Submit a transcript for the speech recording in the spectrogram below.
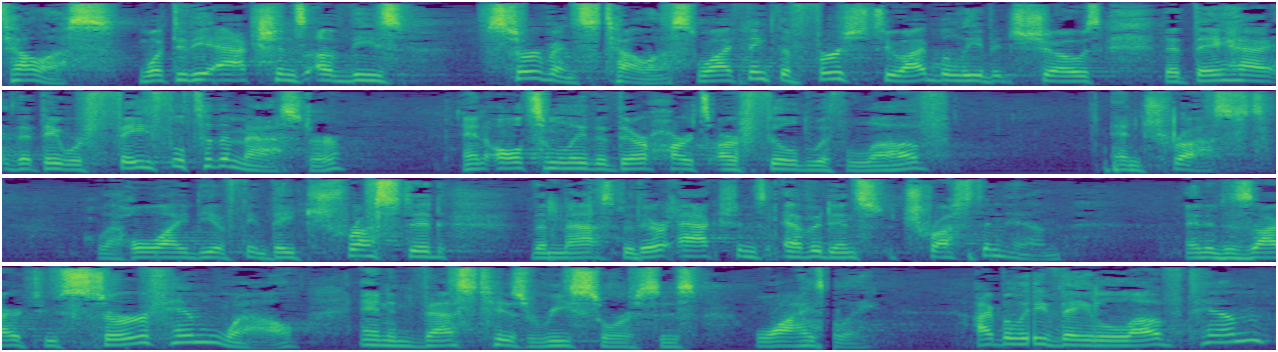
tell us? What do the actions of these servants tell us? Well, I think the first two, I believe it shows that they, had, that they were faithful to the Master, and ultimately that their hearts are filled with love and trust. Well, that whole idea of thing, they trusted the master. Their actions evidenced trust in him and a desire to serve him well and invest his resources wisely. I believe they loved him.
